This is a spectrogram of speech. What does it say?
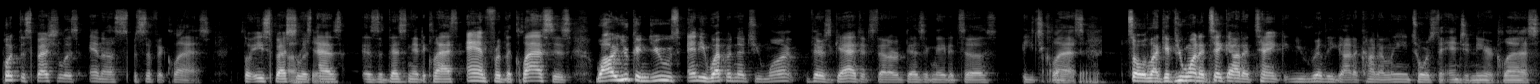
put the specialist in a specific class. So each specialist Okay. has is a designated class, and for the classes, while you can use any weapon that you want, there's gadgets that are designated to each class. Okay. So like if you want to take out a tank, you really got to kind of lean towards the engineer class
